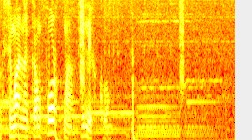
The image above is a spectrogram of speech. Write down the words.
максимально комфортно и легко.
